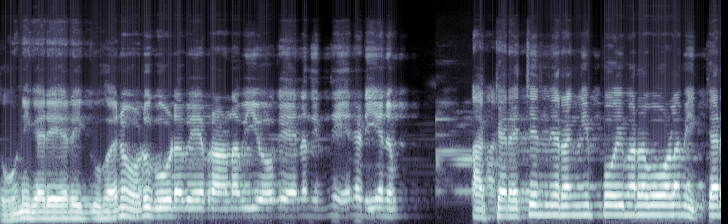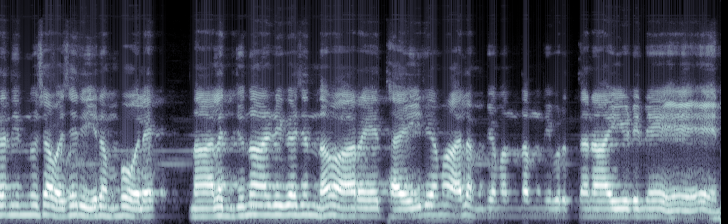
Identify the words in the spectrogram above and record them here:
തോണികരേറി ഗുഹനോടുകൂടവേ പ്രാണവിയോഗേന നിന്നേനടിയനും. അക്കരെ ചെന്നിറങ്ങിപ്പോയി മറവോളം ഇക്കരെ നിന്നു ശവശരീരം പോലെ നാലഞ്ചു നാഴിക ചെന്നവാറെ ധൈര്യമാലംബ്യമന്തം നിവൃത്തനായിടിനേൻ.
